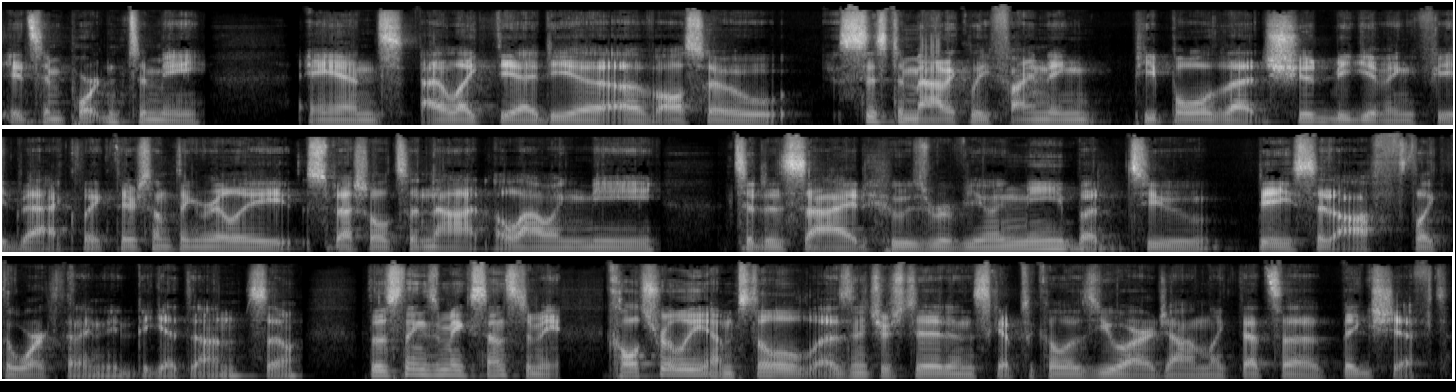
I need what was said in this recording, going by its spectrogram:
It's important to me, and I like the idea of also systematically finding people that should be giving feedback. Like there's something really special to not allowing me to decide who's reviewing me, but to base it off like the work that I need to get done. So those things make sense to me. Culturally, I'm still as interested and skeptical as you are, John. Like that's a big shift.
